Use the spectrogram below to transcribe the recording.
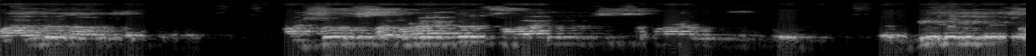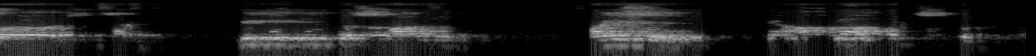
बांधलं जाऊ शकतं. अशोक सम्राट जर सोळा वर्षी सम्राट होऊ शकतो तर मी देखील सोळा वर्षाचा आहे. मी देखील तसं मानलं पाहिजे. हे आपलं आपण समजलं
